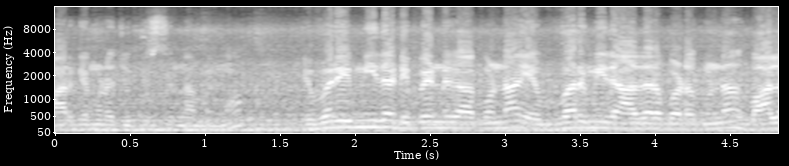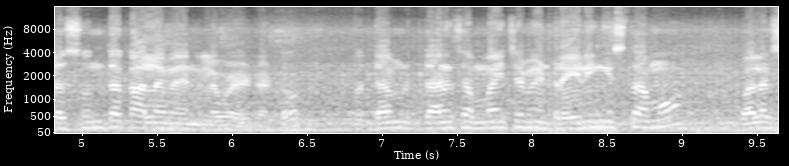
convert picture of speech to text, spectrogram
మార్గం కూడా చూపిస్తున్నాం మేము. ఎవరి మీద డిపెండ్ కాకుండా ఎవరి మీద ఆధారపడకుండా వాళ్ళ సొంత కాళ్ళ మీద నిలబడేటట్టు. దాని దానికి సంబంధించిన మేము ట్రైనింగ్ ఇస్తాము. వాళ్ళకి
